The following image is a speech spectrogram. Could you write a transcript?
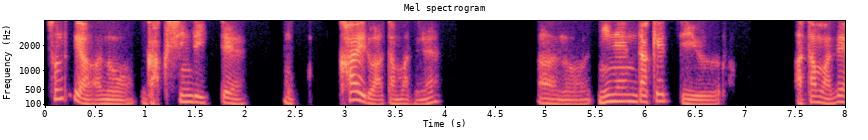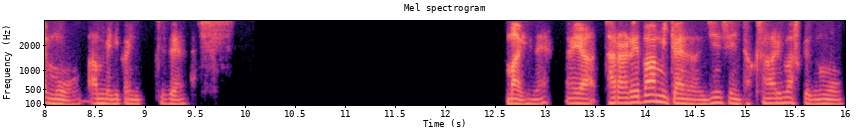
その時はあの、学信で行って、もう帰る頭でね、あの、2年だけっていう頭でもうアメリカに行ってて、前にね、いや、たらればみたいな人生にたくさんありますけども、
